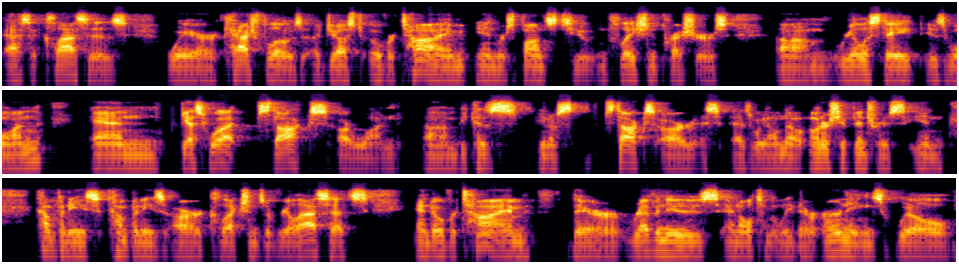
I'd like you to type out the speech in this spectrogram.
asset classes where cash flows adjust over time in response to inflation pressures. Um, real estate is one, and guess what? Stocks are one um, because you know stocks are, as, as, we all know, ownership interests in companies. Companies are collections of real assets, and over time, their revenues and ultimately their earnings will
